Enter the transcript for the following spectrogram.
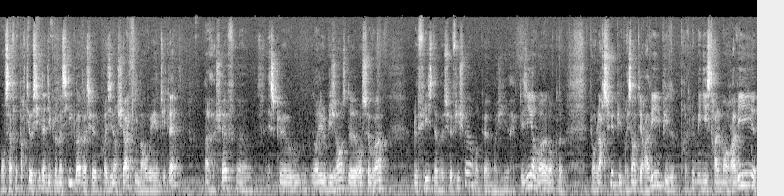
Bon, ça fait partie aussi de la diplomatie, quoi, parce que le président Chirac, il m'a envoyé une petite lettre. Voilà, chef, euh, est-ce que vous auriez l'obligeance de recevoir le fils de M. Fischer? Donc euh, moi j'ai dit avec plaisir, voilà, donc, puis on l'a reçu, puis le président était ravi, puis le ministre allemand ravi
